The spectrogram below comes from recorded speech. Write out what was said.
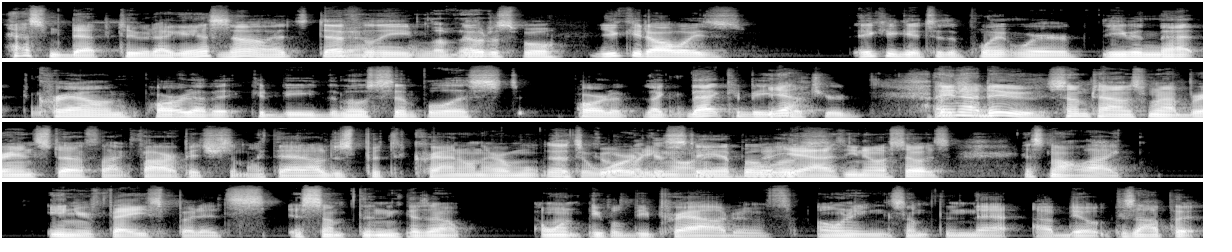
has some depth to it, I guess. No, it's definitely I love that. noticeable. You could always, it could get to the point where even that crown part of it could be the most simplest part of, like that could be Yeah. what you're. And I do sometimes when I brand stuff like fire pitch or something like that, I'll just put the crown on there. I won't That's put the cool, like a wording on it. But yeah, you know, so it's it's not like in your face, but it's it's something because I I want people to be proud of owning something that I built because I put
